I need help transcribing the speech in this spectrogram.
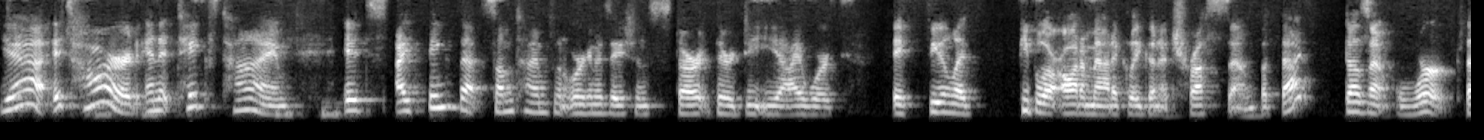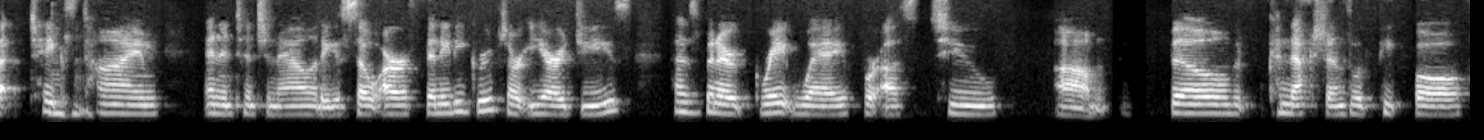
Yeah, it's hard and it takes time. It's I think that sometimes when organizations start their DEI work, they feel like people are automatically going to trust them, but that doesn't work. That takes mm-hmm. time and intentionality. So our affinity groups, our ERGs, has been a great way for us to um, build connections with people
